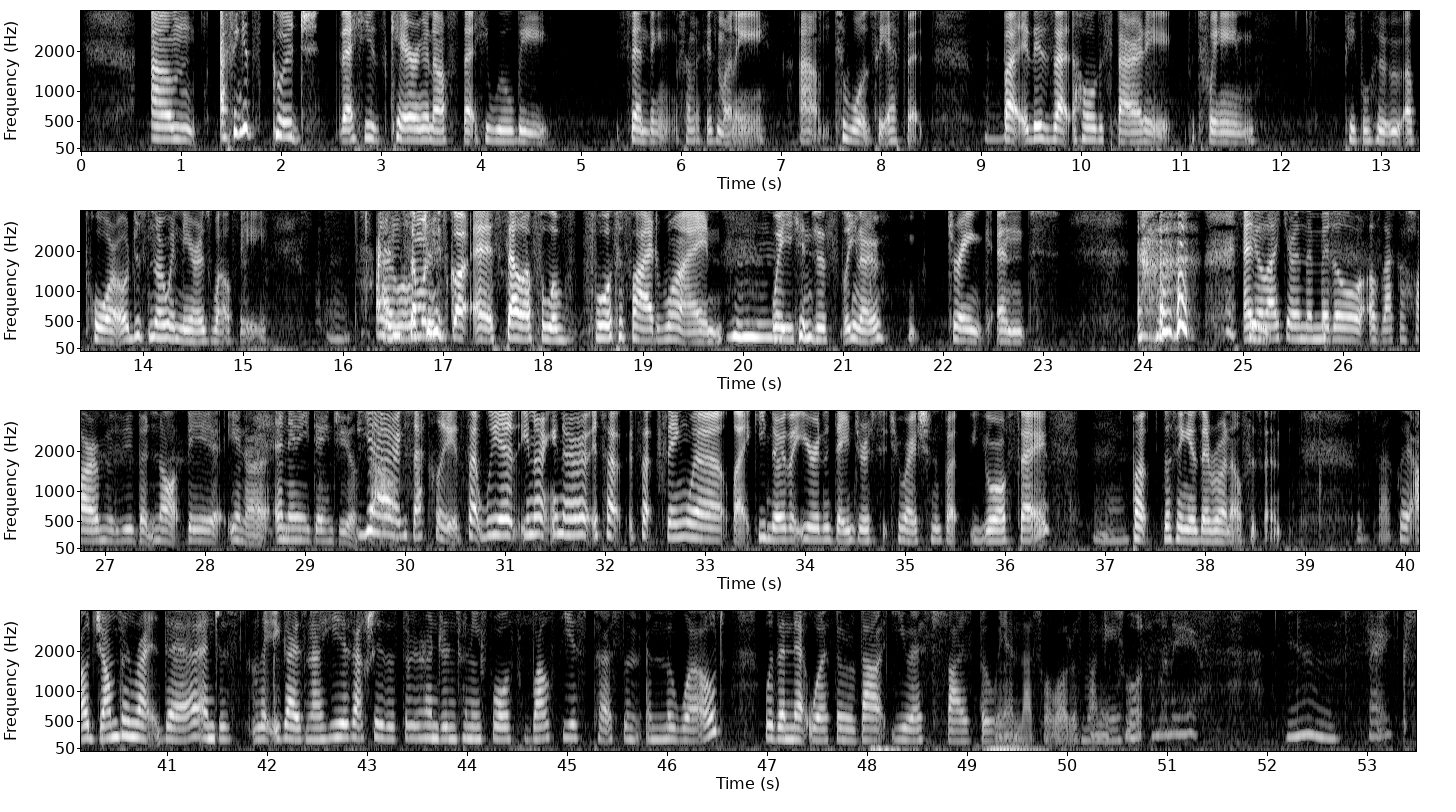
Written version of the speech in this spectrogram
Um, I think it's good that he's caring enough that he will be spending some of his money um, towards the effort. But it is that whole disparity between people who are poor or just nowhere near as wealthy. And someone who's got a cellar full of fortified wine where you can just, you know, drink and. and Feel like you're in the middle of like a horror movie, but not be, you know, in any danger yourself. Yeah, exactly. It's that weird, you know, you know, it's that it's that thing where like you know that you're in a dangerous situation, but you're safe. But the thing is, everyone else isn't. Exactly. I'll jump in right there and just let you guys know he is actually the 324th wealthiest person in the world with a net worth of about US 5 billion. That's a lot of money. It's a lot of money. Yeah. Yikes.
